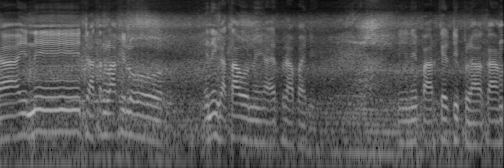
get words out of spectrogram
ya ini datang lagi lur ini nggak tahu nih HR berapa ini? Ini parkir di belakang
